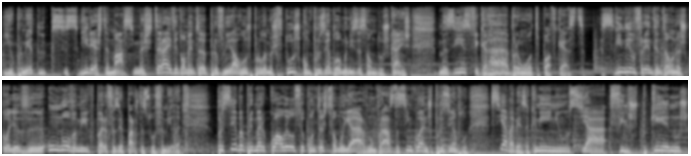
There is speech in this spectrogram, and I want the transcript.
E eu prometo-lhe que se seguir esta máxima estará eventualmente a prevenir alguns problemas futuros, como por exemplo a humanização dos cães. Mas isso ficará para um outro podcast. Seguindo em frente então na escolha de um novo amigo para fazer parte da sua família. Perceba primeiro qual é o seu contexto familiar num prazo de 5 anos, por exemplo. Se há bebés a caminho, se há filhos pequenos,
